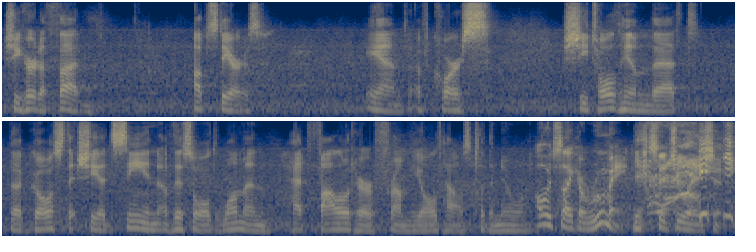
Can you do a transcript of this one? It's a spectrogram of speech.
she heard a thud upstairs, and of course, she told him that the ghost that she had seen of this old woman had followed her from the old house to the new one. Oh, it's like a roommate situation.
